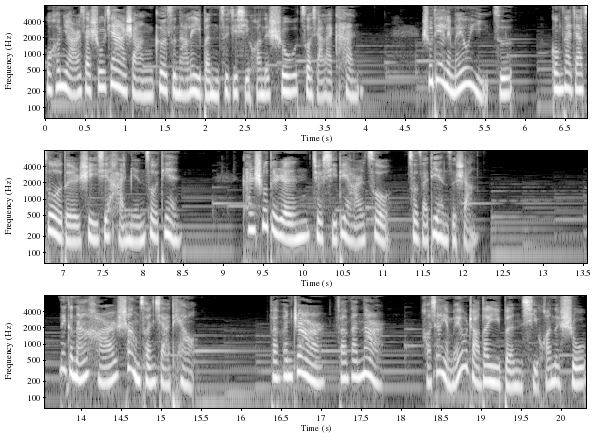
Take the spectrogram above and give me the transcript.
我和女儿在书架上各自拿了一本自己喜欢的书，坐下来看。书店里没有椅子，供大家坐的是一些海绵坐垫。看书的人就席地而坐，坐在垫子上。那个男孩上蹿下跳，翻翻这儿，翻翻那儿，好像也没有找到一本喜欢的书。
